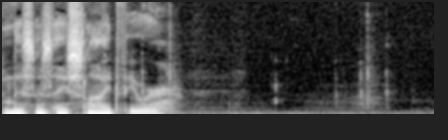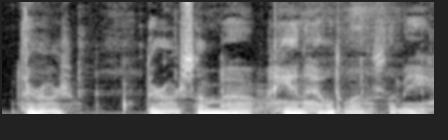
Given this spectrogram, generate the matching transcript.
And this is a slide viewer. There are there are some uh, handheld ones. Let me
